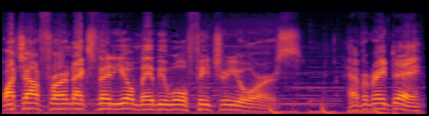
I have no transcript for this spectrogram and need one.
Watch out for our next video. Maybe we'll feature yours. Have a great day.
